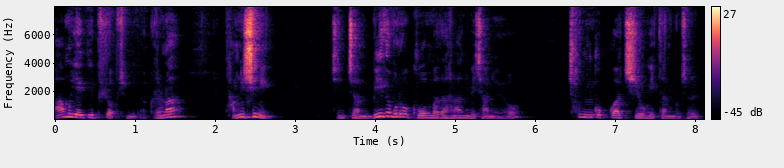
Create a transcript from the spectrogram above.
아무 얘기 필요 없습니다. 그러나 당신이 진짜 믿음으로 구원받은 하나님의 자녀요. 천국과 지옥이 있다는 것을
